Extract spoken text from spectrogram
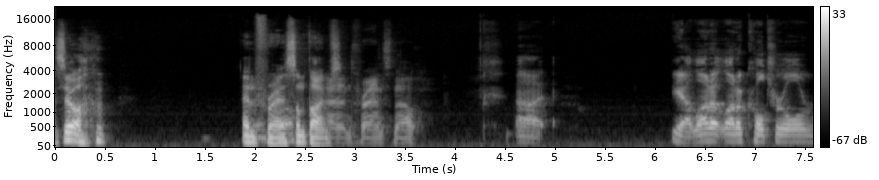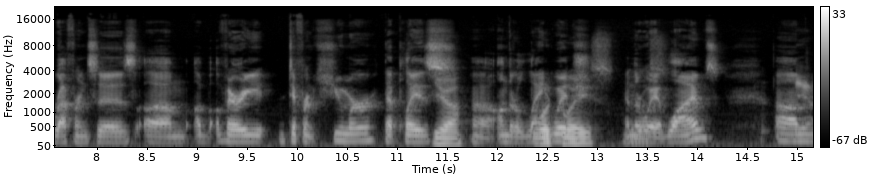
So and France well, sometimes. And in France now. uh, yeah, a lot of a lot of cultural references, um, a, a very different humor that plays Yeah. uh, on their language Workplace, and their way of lives. Um, Yeah.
